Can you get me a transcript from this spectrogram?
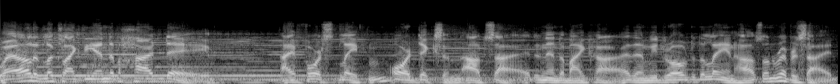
Well, it looked like the end of a hard day. I forced Layton, or Dixon, outside and into my car. Then we drove to the Lane house on Riverside.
